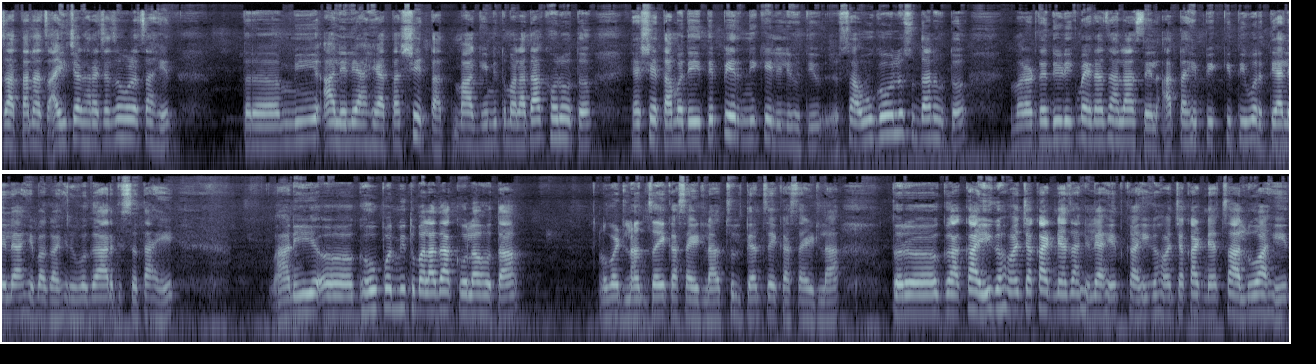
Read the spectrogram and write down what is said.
जातानाच आईच्या घराच्या जवळच आहेत. तर मी आलेले आहे आता शेतात. मागे मी तुम्हाला दाखवलं होतं ह्या शेतामध्ये इथे पेरणी केलेली होती. सा उगवलं सुद्धा नव्हतं. मला वाटतं दीड एक महिना झाला असेल. आता हे पीक किती वरती आलेलं आहे बघा हिरवगार दिसत आहे. आणि गहू पण मी तुम्हाला दाखवला होता. वडिलांचा एका साईडला चुलत्यांचा एका साईडला. तर गा- काही गव्हांच्या काढण्या झालेल्या आहेत काही गव्हांच्या काढण्या चालू आहेत.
